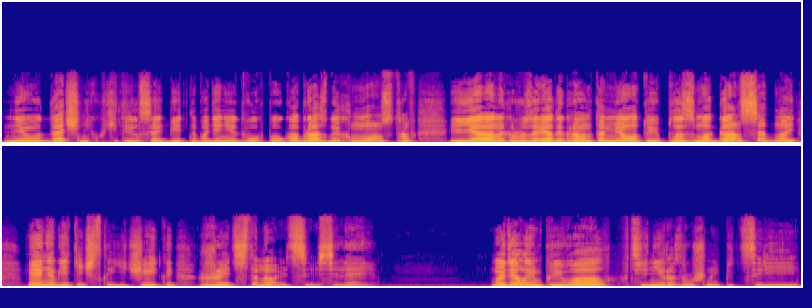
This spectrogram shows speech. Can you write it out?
Неудачник ухитрился отбить нападение двух паукообразных монстров. Я нахожу заряды гранатомета и плазмоган с одной энергетической ячейкой. Жить становится веселее. Мы делаем привал в тени разрушенной пиццерии.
